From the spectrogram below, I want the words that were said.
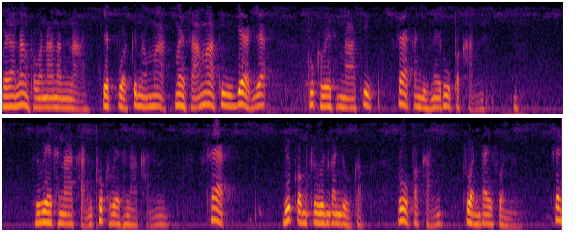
เวลานั่งภาวนานานๆเจ็บปวดขึ้นมากๆไม่สามารถที่แยกแยะทุกขเวทนาที่แทรกกันอยู่ในรูปประขันคือเวทนาขันทุกขเวทนาขันแทรกหรือกลมกลืนกันอยู่กับรูปประขันส่วนใดส่วนหนึ่ง เช่น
